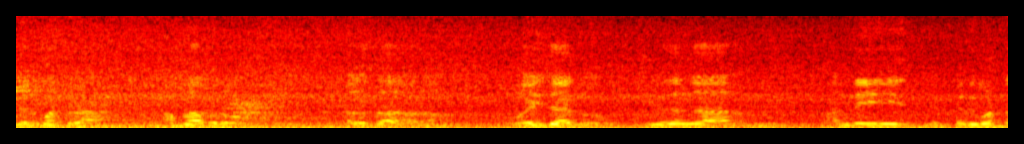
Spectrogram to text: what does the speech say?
పెనుమంట్ర అమలాపురం తర్వాత వైజాగ్ ఈ విధంగా అన్ని పెనుగొండ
